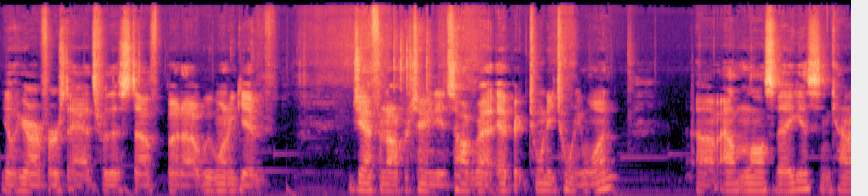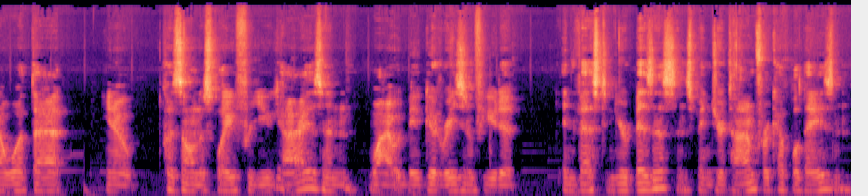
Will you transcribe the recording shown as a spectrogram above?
You'll hear our first ads for this stuff, but uh, we want to give Jeff an opportunity to talk about Epic 2021 um, out in Las Vegas and kind of what that, you know, puts on display for you guys and why it would be a good reason for you to invest in your business and spend your time for a couple of days and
